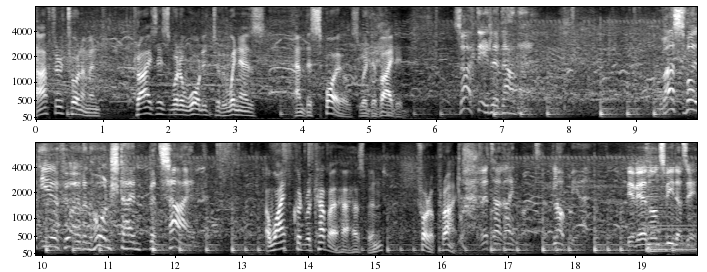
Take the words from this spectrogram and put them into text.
After a tournament, prizes were awarded to the winners and the spoils were divided. Sagt, edle Dame, was wollt ihr für euren Hohenstein bezahlen? A wife could recover her husband for a price. Ritter Reinbold, glaub mir, wir werden uns wiedersehen.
